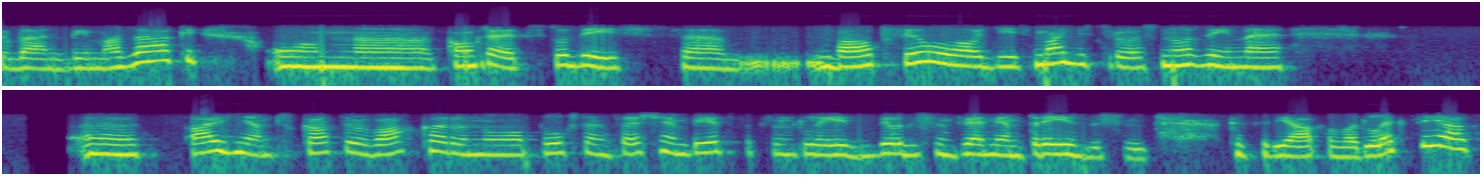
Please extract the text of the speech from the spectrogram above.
jo bērni bija mazāki. Un uh, konkrēti studijas uh, Baltu filoloģijas maģistros nozīmē Uh, aizņemts katru vakaru no 6.15 līdz 21.30, kas ir jāpavada lekcijās.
